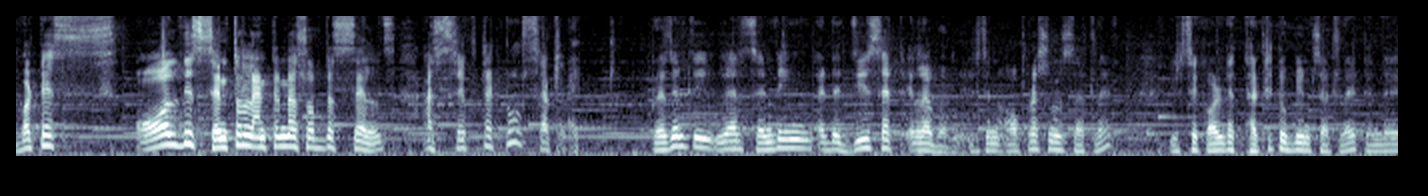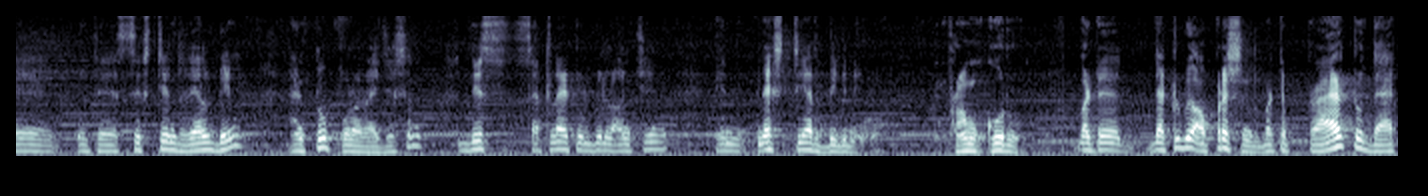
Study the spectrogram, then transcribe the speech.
but a, all the central antennas of the cells are shifted to satellite. Presently, we are sending at the GSAT 11, it is an operational satellite. It is called a 32 beam satellite and a, with a 16 real beam and two polarization. This satellite will be launching in next year beginning from Kourou, but uh, that will be operational. But uh, prior to that,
